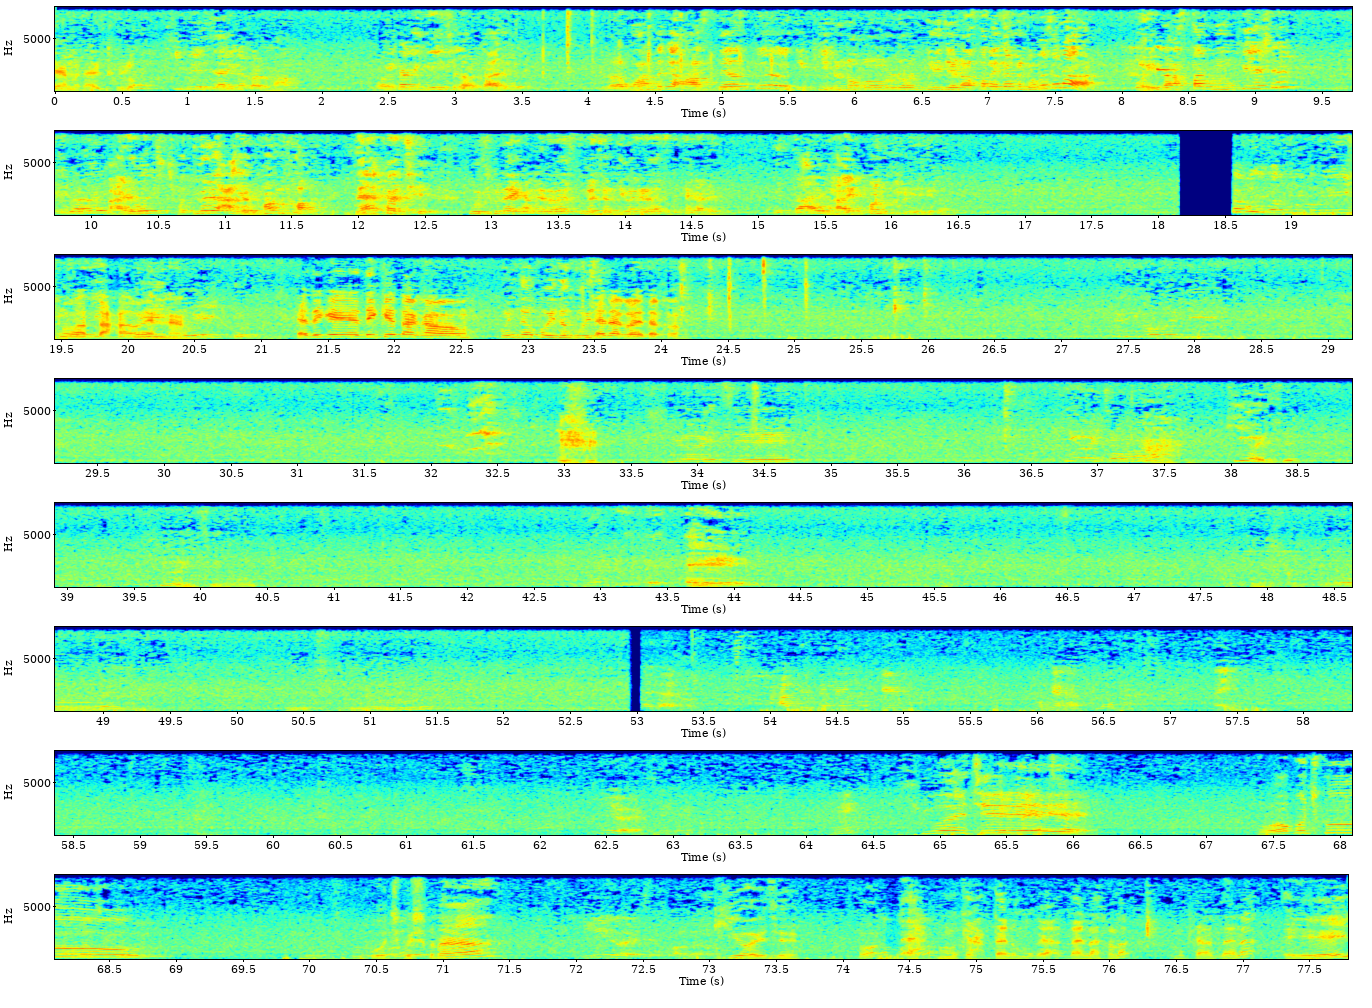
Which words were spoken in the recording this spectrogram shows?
ক্যামেরায় ধুলো। কি বেশ জায়গাটার নাম? ওইখানে গিয়েছিলাম কাজে। এবার ওখান থেকে আস্তে আস্তে ওই যে কৃষ্ণনগর রোড দিয়ে যে রাস্তাটা এখানে ঢুকেছে না ওই রাস্তার মুখে এসে এবার ওই বাইরে বলছি ভাই আগে ফোন কর। দেখ হচ্ছে পুচুটা এখানে রয়েছে না সত্যি ভাই রয়েছে এখানে তাই ভাই ফোন করেছিল। ও আর না। এদিকে এদিকে তাকাও। ওই তো ওই তো ওই এ দেখো। キヨイチキヨイチお前キヨイチキヨイチお前えぇよしくーいよしくーハッピーペネンオケオケハッピーア হয়েছে ও পুচকু পুচকু শোনা কি হয়েছে মুখে হাত দেয় না মুখে হাত দেয় না শোনা মুখে হাত দেয় না এই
